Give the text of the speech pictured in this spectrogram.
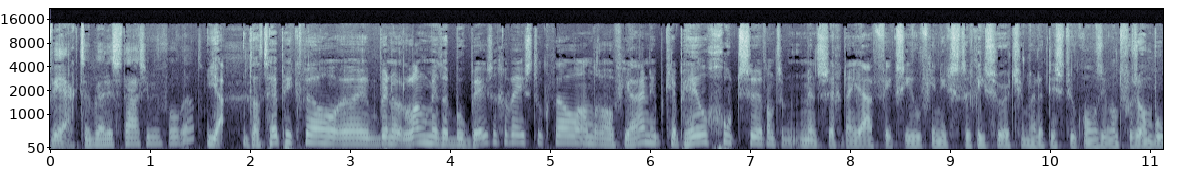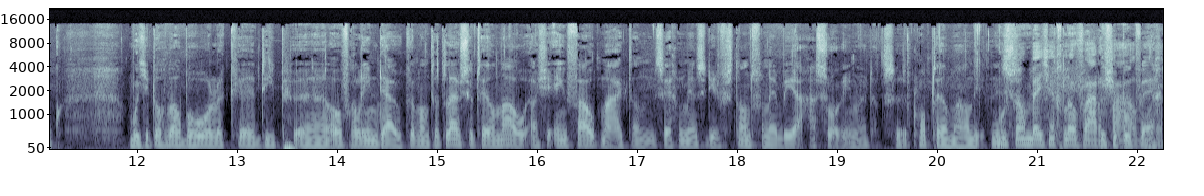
werkte bij de Stasi bijvoorbeeld? Ja, dat heb ik wel. Uh, ik ben lang met het boek bezig geweest, ook wel anderhalf jaar. En ik heb heel goed, uh, want mensen zeggen dan ja, fictie hoef je niks te researchen... maar dat is natuurlijk onzin, want voor zo'n boek moet je toch wel behoorlijk diep overal induiken. Want het luistert heel nauw. Als je één fout maakt, dan zeggen mensen die er verstand van hebben... ja, sorry, maar dat klopt helemaal niet. Het moest wel een beetje een geloofwaardig verhaal boek weg.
